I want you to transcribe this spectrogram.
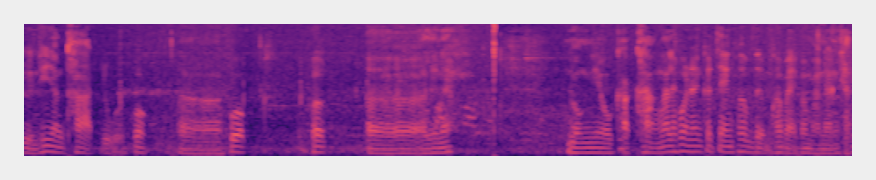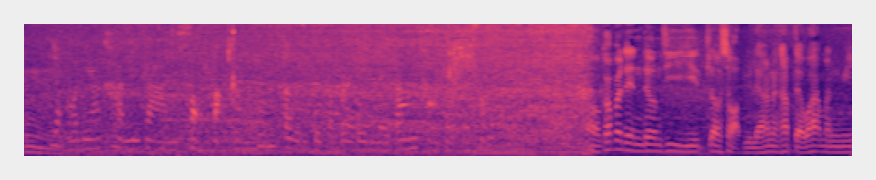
อื่นที่ยังขาดอยู่พวกเอ่อพวกพวกเอ่ออะไรนะ หน่วงเหนียวกักขังอะไรพวกนั้นก็แจ้งเพิ่มเติมเข้าไปประมาณนั้นครับอย่างวันนี้ค่ะมีการสอบปากคำเพิ่มเติมเกี่ยวกับประเด็นในบ้านข่าวแต่ละสอบอ๋อก็ประเด็นเดิมที่เราสอบอยู่แล้วนะครับ แต่ว่ามันมี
